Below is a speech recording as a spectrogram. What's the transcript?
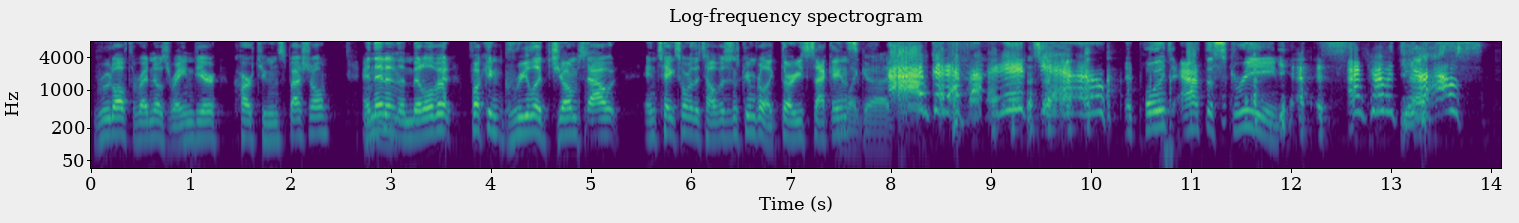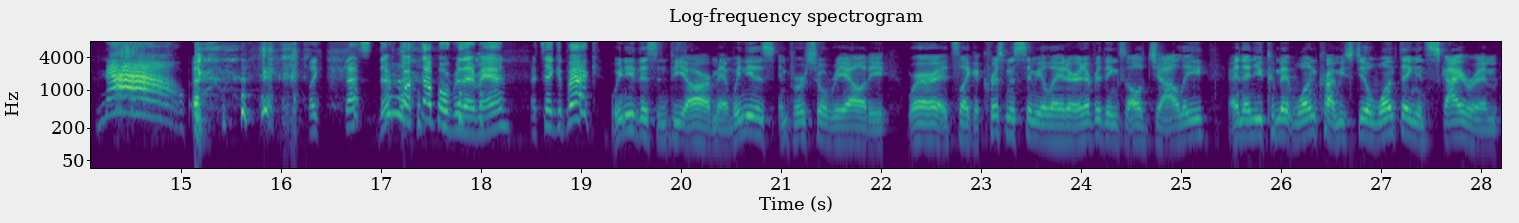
Rudolph the Red-Nosed Reindeer cartoon special, and then in Mm-hmm. the middle of it, fucking Grýla jumps out and takes over the television screen for like 30 seconds. Oh my god. I'm gonna fucking eat you! and points at the screen. Yes. I'm coming to your house now. like that's they're fucked up over there, man. I take it back. We need this in VR, man. We need this in virtual reality where it's like a Christmas simulator and everything's all jolly. And then you commit one crime, you steal one thing in Skyrim,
